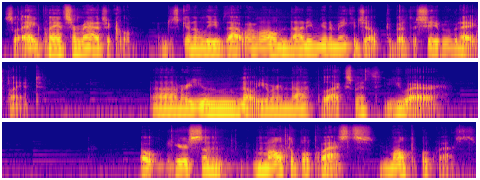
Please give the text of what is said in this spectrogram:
So eggplants are magical. I'm just going to leave that one alone. Not even going to make a joke about the shape of an eggplant. Um, are you? No, you are not blacksmith. You are. Oh, here's some multiple quests. Multiple quests.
